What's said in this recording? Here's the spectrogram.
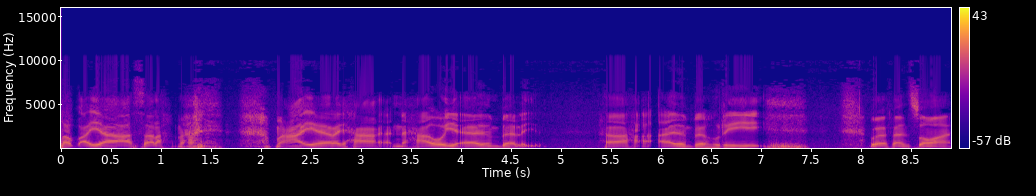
lab ayaa asala maxaa yeelay xaawoya aadan baa layii aadan baa horeeyey. Waa fahamta soomaa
